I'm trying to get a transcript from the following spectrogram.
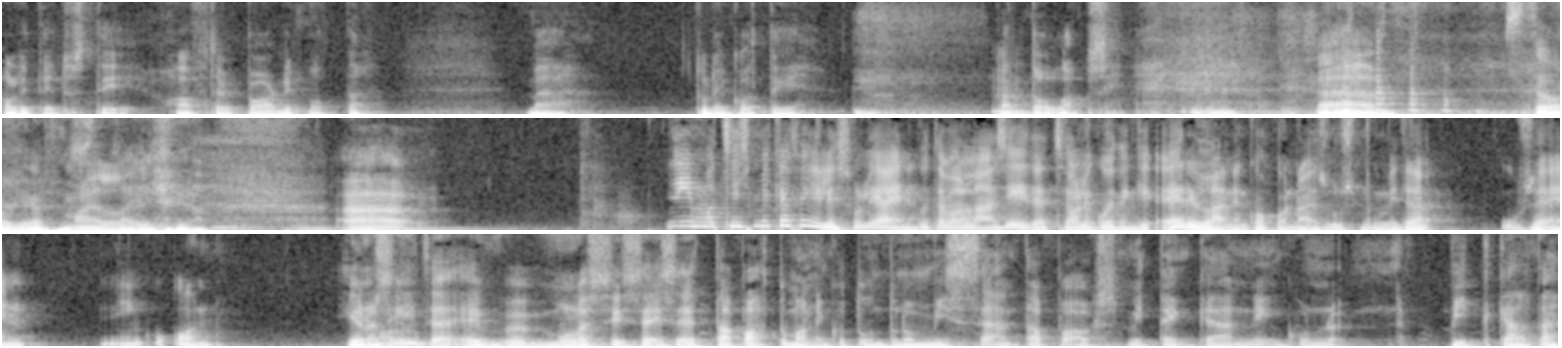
oli tietysti after party, mutta mä tulin kotiin katsoa lapsi. Ää, Story of my life. joo. Ää, Niin, mutta siis mikä fiilis sulla jäi niin kuin tavallaan siitä, että se oli kuitenkin erilainen kokonaisuus kuin mitä usein niin kuin on? Ja no siitä, ei, mulle siis ei se tapahtuma niin kuin tuntunut missään tapauksessa mitenkään niin kuin pitkältä.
